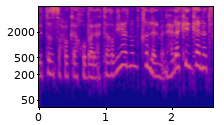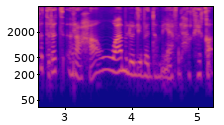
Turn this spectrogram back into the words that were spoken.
وتنصحوا كخبراء تغذية أنه نقلل منها لكن كانت فترة راحة وعملوا اللي بدهم إياه في الحقيقة.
